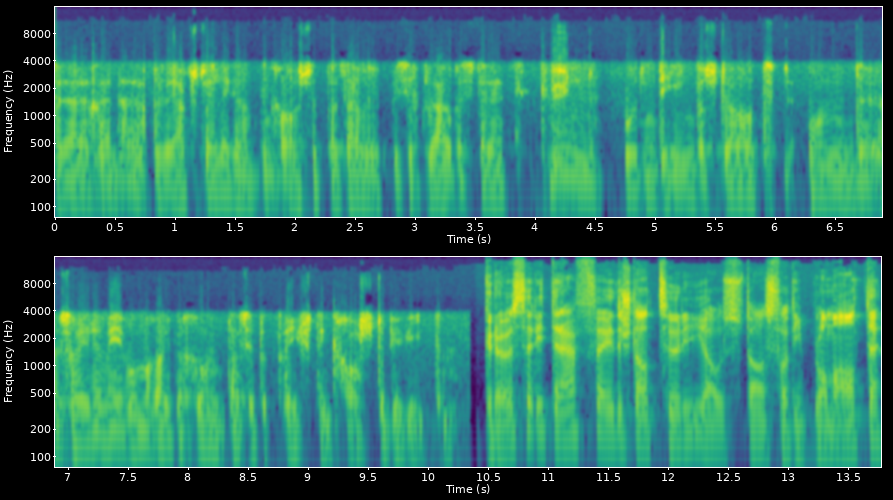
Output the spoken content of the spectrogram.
äh, können bewerkstelligen und dann kostet das auch etwas. Ich glaube, es der Gewinn, der dann dahinter steht und äh, das Renommee, das man bekommt, das übertrifft den Kosten bei weitem. Grössere Treffen in der Stadt Zürich als das von Diplomaten,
